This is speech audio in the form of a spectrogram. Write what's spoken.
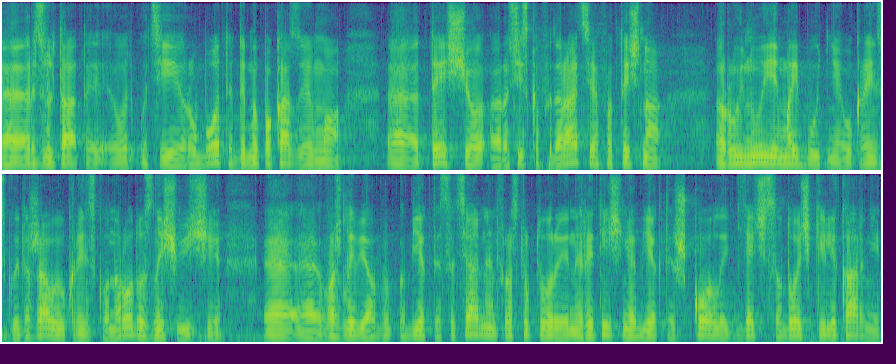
е, результати цієї роботи, де ми показуємо е, те, що Російська Федерація фактично руйнує майбутнє української держави, українського народу, знищуючи е, е, важливі об'єкти соціальної інфраструктури, енергетичні об'єкти, школи, дитячі садочки, лікарні.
